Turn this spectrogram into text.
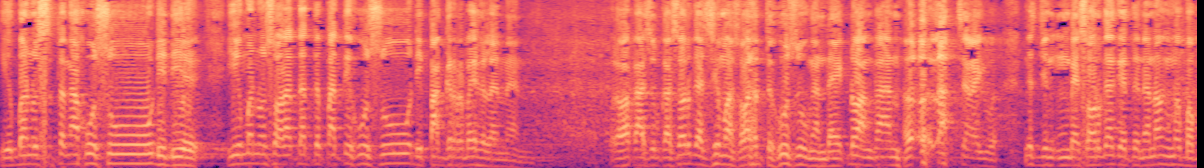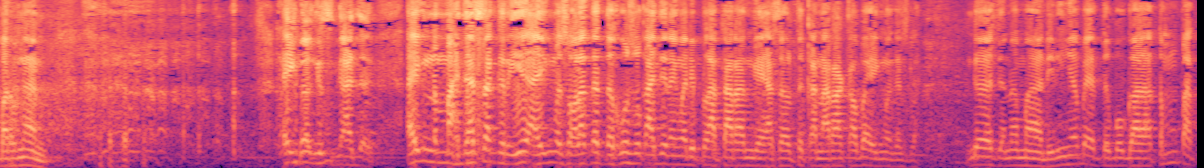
Ieu Iban setengah khusu di dia. Salatna salat tepati khusu di pagar bahelanan kalau kasub ka sorga sih mah salat teu khusu ngan daek doang kan. Heula cara ieu geus jeung embe sorga ge teu nanong mah babarengan. Aing geus ngajak aing nemah jasa keur ieu aing mah salat teu khusu ka aing mah di pelataran ge asal teu ka neraka bae aing mah geus lah. dirinya boga tempat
